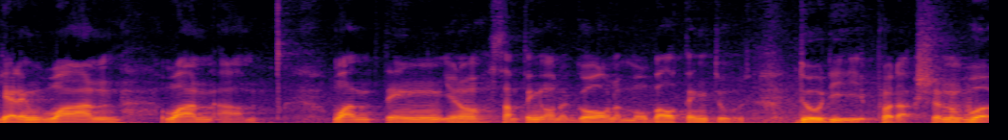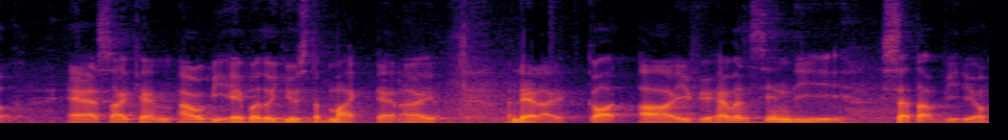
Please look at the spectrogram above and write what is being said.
getting one one um, one thing you know something on the go on a mobile thing to do the production work as I can I will be able to use the mic that I that I got. Uh, if you haven't seen the setup video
